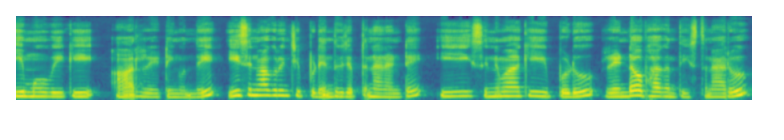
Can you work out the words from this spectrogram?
ఈ మూవీకి ఆర్ రేటింగ్ ఉంది. ఈ సినిమా గురించి ఇప్పుడు ఎందుకు చెప్తున్నానంటే ఈ సినిమాకి ఇప్పుడు రెండవ భాగం తీస్తున్నారు.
